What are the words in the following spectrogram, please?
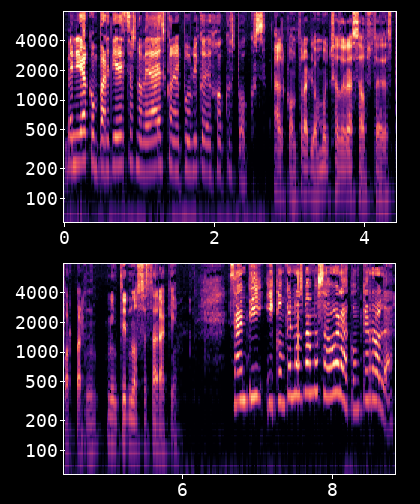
venir a compartir estas novedades con el público de Hocus Pocus. Al contrario, muchas gracias a ustedes por permitirnos estar aquí. Santi, ¿y con qué nos vamos ahora? ¿Con qué rola?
